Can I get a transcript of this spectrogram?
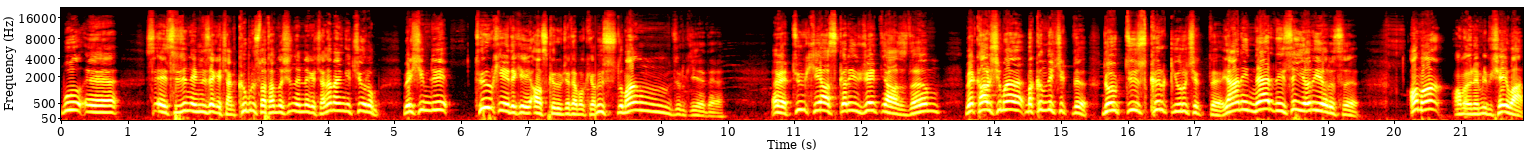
Bu e, e, sizin elinize geçen Kıbrıs vatandaşının eline geçen hemen geçiyorum. Ve şimdi Türkiye'deki asgari ücrete bakıyorum. Müslüman Türkiye'de. Evet Türkiye asgari ücret yazdım. Ve karşıma bakın ne çıktı. 440 euro çıktı. Yani neredeyse yarı yarısı. Ama ama önemli bir şey var.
